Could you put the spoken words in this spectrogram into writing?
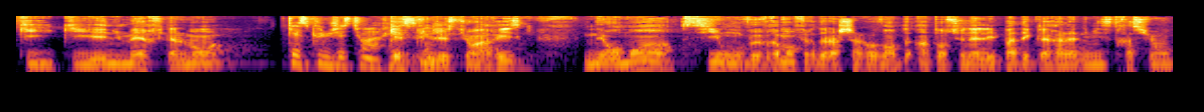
qui, qui énumère finalement Qu'est-ce qu'une gestion à risque Qu'est-ce qu'une gestion à risque? Néanmoins, si on veut vraiment faire de l'achat-revente intentionnel et pas déclarer à l'administration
